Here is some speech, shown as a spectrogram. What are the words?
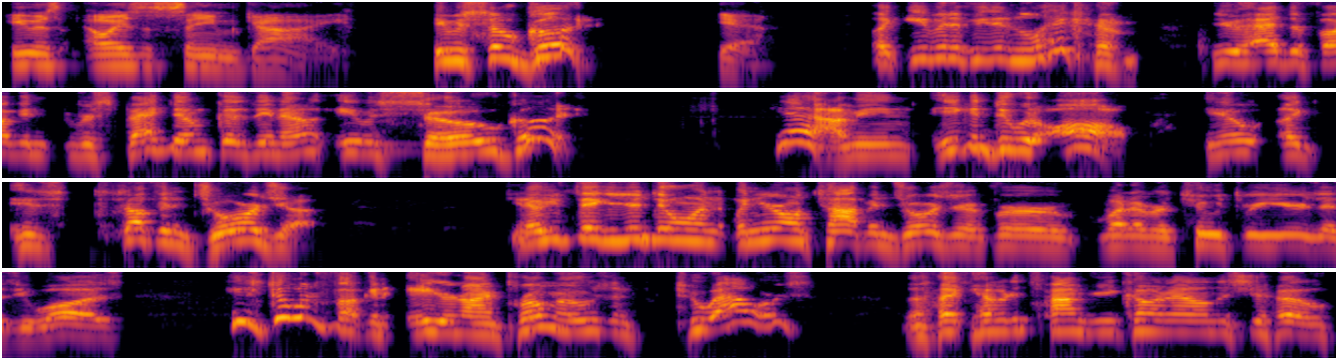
he was always the same guy. He was so good. Yeah, Like even if you didn't like him, you had to fucking respect him because you know he was so good. Yeah, I mean he could do it all. You know, like his stuff in Georgia. You know, you figure you're doing when you're on top in Georgia for whatever two, three years as he was. He's doing fucking eight or nine promos in two hours. Like how many times are you coming out on the show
